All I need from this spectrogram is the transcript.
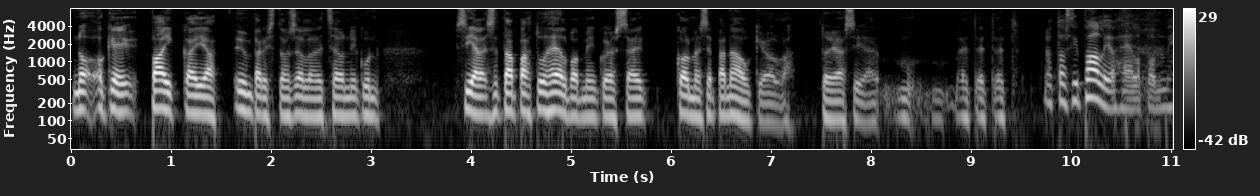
no okei, okay, paikka ja ympäristö on sellainen, että se on niin kuin, siellä se tapahtuu helpommin kuin jossain kolmen sepän aukiolla toi asia. Et, et, et, No tosi paljon helpommin.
